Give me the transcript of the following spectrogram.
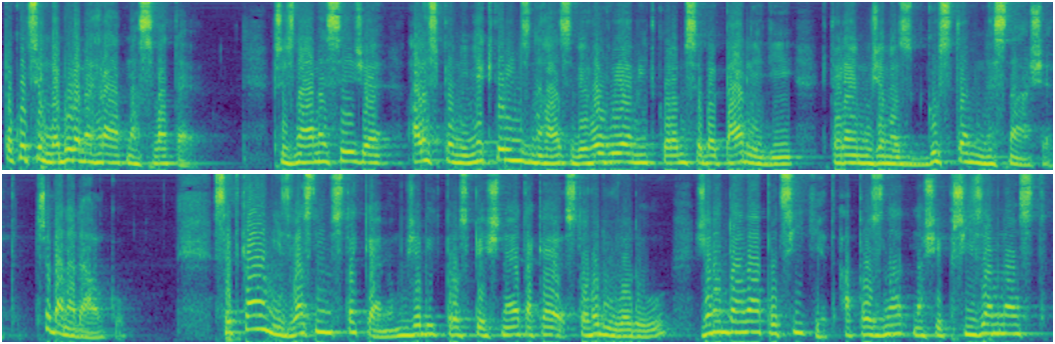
Pokud si nebudeme hrát na svaté, přiznáme si, že alespoň některým z nás vyhovuje mít kolem sebe pár lidí, které můžeme s gustem nesnášet, třeba na dálku. Setkání s vlastním stekem může být prospěšné také z toho důvodu, že nám dává pocítit a poznat naši přízemnost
